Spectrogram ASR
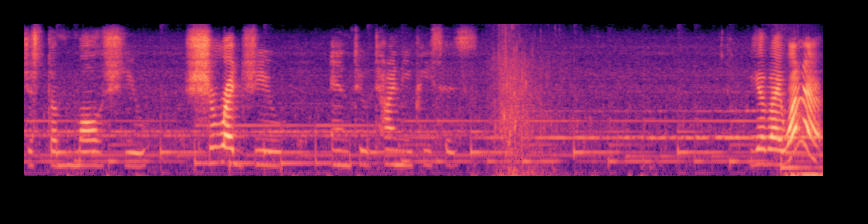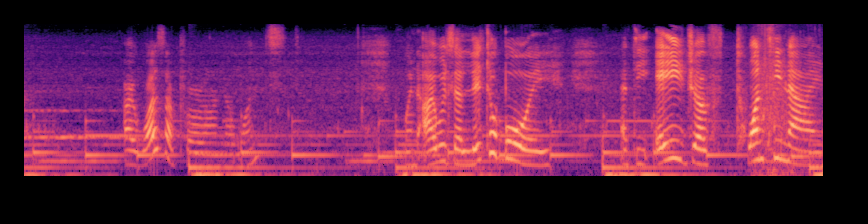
just demolish you, shred you into tiny pieces. Because I wanna, I was a piranha once. When I was a little boy, at the age of 29,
